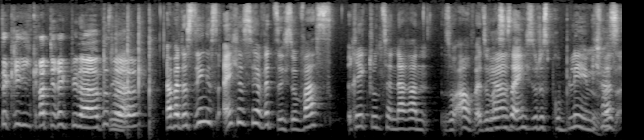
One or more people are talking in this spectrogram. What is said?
da kriege ich gerade direkt wieder ein bisschen. Ja. Aber das Ding ist, eigentlich ist ja witzig. So, was regt uns denn daran so auf? Also, ja. was ist eigentlich so das Problem? Ich weiß, was,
